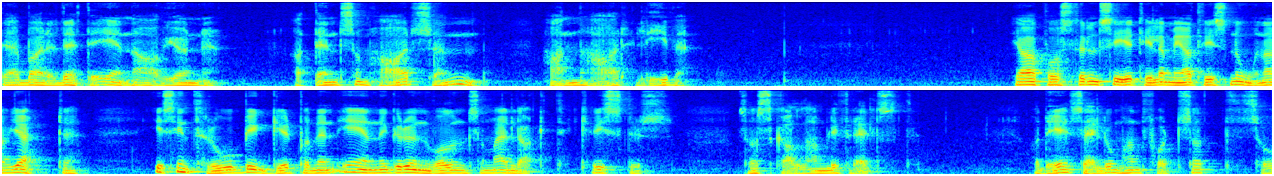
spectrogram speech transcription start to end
Det er bare dette ene avgjørende at den som har Sønnen, han har livet. Ja, apostelen sier til og med at hvis noen av hjertet i sin tro bygger på den ene grunnvollen som er lagt, Kristus, så skal han bli frelst. Og det selv om han fortsatt så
